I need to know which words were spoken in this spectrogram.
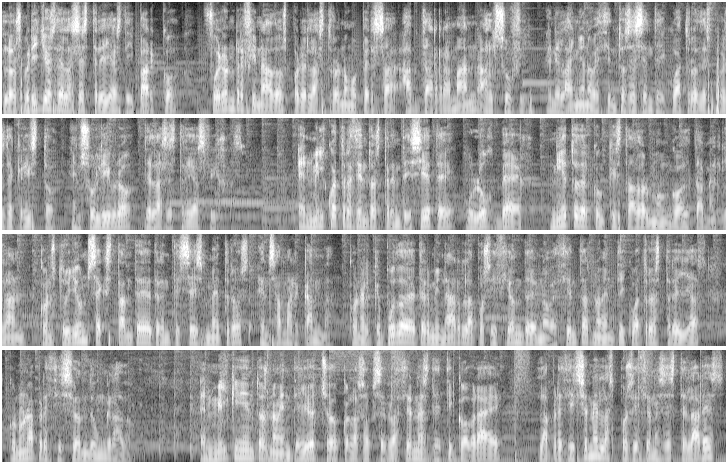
Los brillos de las estrellas de Hiparco fueron refinados por el astrónomo persa Abd al-Sufi en el año 964 después de Cristo en su libro de las estrellas fijas. En 1437, Ulugh Beg, nieto del conquistador mongol Tamerlán, construyó un sextante de 36 metros en Samarcanda, con el que pudo determinar la posición de 994 estrellas con una precisión de un grado. En 1598, con las observaciones de Tycho Brahe, la precisión en las posiciones estelares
